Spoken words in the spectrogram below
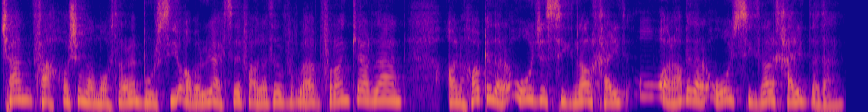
چند فحاش نامحترم بورسی آبروی اکثر فعالیت رو فران کردن. آنها که در اوج سیگنال خرید آنها که در اوج سیگنال خرید دادن.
